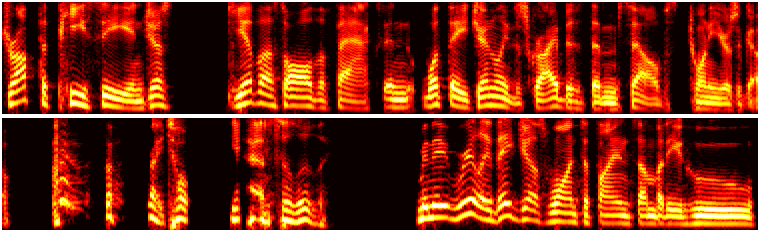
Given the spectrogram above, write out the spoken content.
drop the PC and just give us all the facts and what they generally describe as themselves 20 years ago. right. Totally. Yeah, absolutely. I mean, they really, they just want to find somebody who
